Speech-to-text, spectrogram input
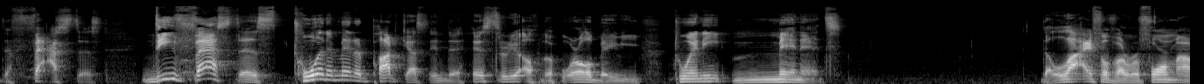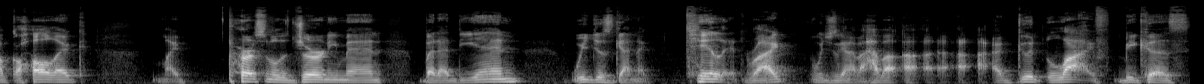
the fastest, the fastest 20 minute podcast in the history of the world, baby. 20 minutes. The life of a reformed alcoholic, my personal journey, man. But at the end, we just gonna kill it, right? We're just gonna have a, a, a, a good life because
